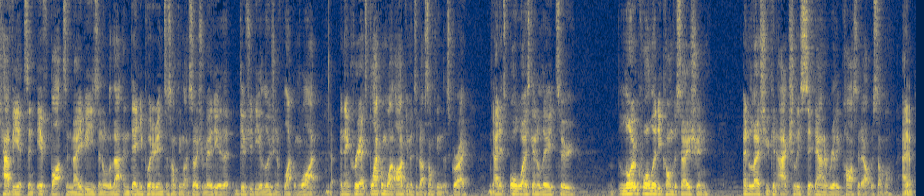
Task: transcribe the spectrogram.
caveats and if buts and maybes and all of that and then you put it into something like social media that gives you the illusion of black and white Yeah. and then creates black and white arguments about something that's grey Yeah. and it's always going to lead to low quality conversation unless you can actually sit down and really pass it out with someone and Yeah.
